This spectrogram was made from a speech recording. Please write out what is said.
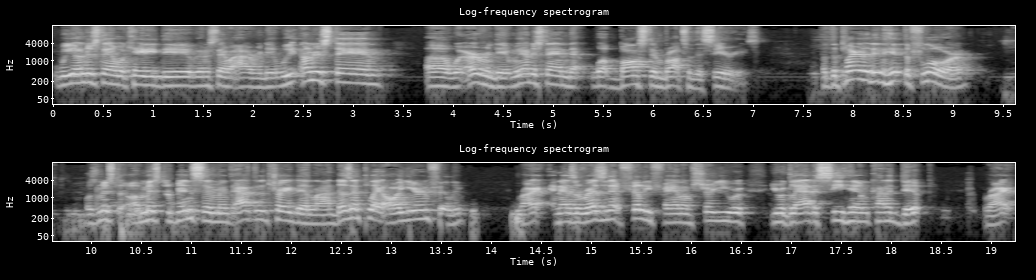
We understand what KD did. We understand what Iron did. We understand uh, what Irving did. We understand that what Boston brought to the series. But the player that didn't hit the floor was Mr. Uh, Mr. Ben Simmons after the trade deadline. Doesn't play all year in Philly, right? And as a resident Philly fan, I'm sure you were you were glad to see him kind of dip, right?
